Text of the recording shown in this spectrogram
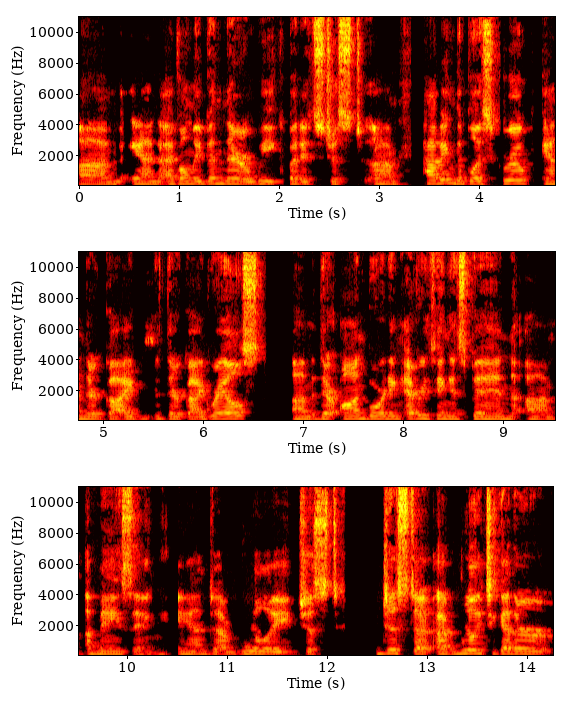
Um, and I've only been there a week, but it's just um, having the Bliss Group and their guide their guide rails, um, their onboarding, everything has been um, amazing and really just just a, a really together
